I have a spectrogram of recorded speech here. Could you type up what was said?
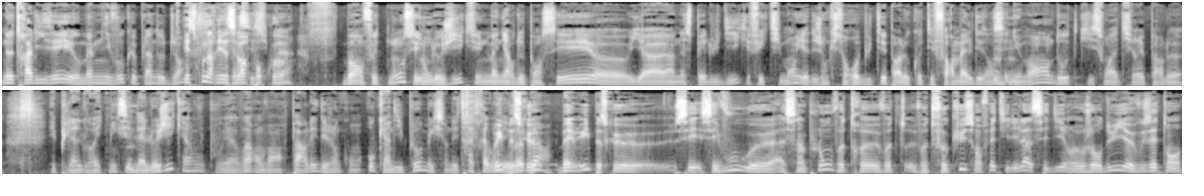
neutralisé et au même niveau que plein d'autres gens. Est-ce qu'on arrive à savoir pourquoi Bah en fait non, c'est une logique, c'est une manière de penser. Euh, il y a un aspect ludique, effectivement. Il y a des gens qui sont rebutés par le côté formel des mhm. enseignements, d'autres qui sont attirés par le. Et puis l'algorithmique, c'est de la mhm. logique. Hein. Vous pouvez avoir, on va en reparler, des gens qui ont aucun diplôme et qui sont des très très bons oui, parce Que, ben oui, parce que c'est vous euh, à Simplon, votre votre votre focus en fait, il est là, c'est dire aujourd'hui vous êtes en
